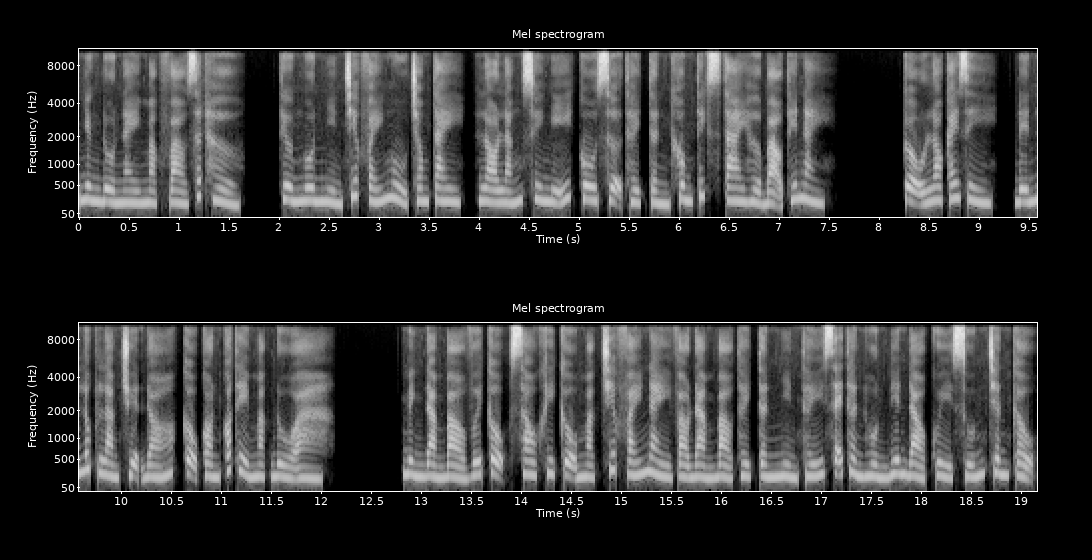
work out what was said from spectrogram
nhưng đồ này mặc vào rất hở. Thương ngôn nhìn chiếc váy ngủ trong tay, lo lắng suy nghĩ cô sợ thầy Tần không thích style hở bạo thế này. Cậu lo cái gì, đến lúc làm chuyện đó cậu còn có thể mặc đồ à. Mình đảm bảo với cậu sau khi cậu mặc chiếc váy này vào đảm bảo thầy Tần nhìn thấy sẽ thần hồn điên đảo quỳ xuống chân cậu.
